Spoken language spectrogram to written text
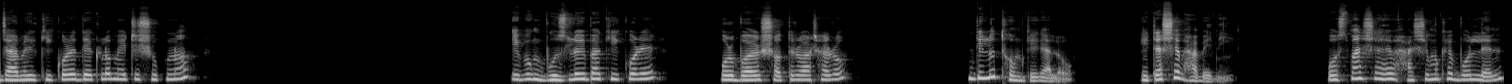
জামিল কি করে দেখল মেয়েটি শুকনো? এবং বুঝলই বা কি করে? ওর বয়স সতেরো আঠারো। দিলু থমকে গেল। এটা সে ভাবেনি। ওসমান সাহেব হাসি মুখে বললেন,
